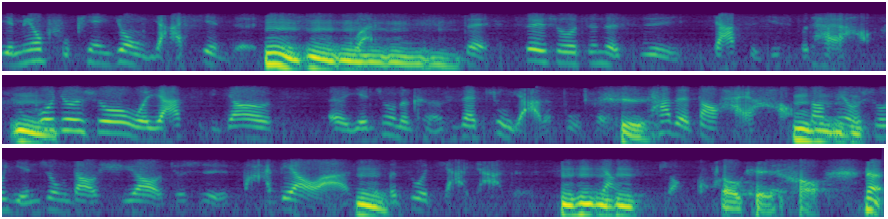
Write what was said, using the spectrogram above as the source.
也没有普遍用牙线的习惯，嗯嗯嗯嗯嗯，对，所以说真的是牙齿其实不太好。嗯，不过就是说我牙齿比较呃严重的可能是在蛀牙的部分，是，其他的倒还好，嗯、倒没有说严重到需要就是拔掉啊，怎么、嗯、做假牙的这样子状况。OK，好，那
